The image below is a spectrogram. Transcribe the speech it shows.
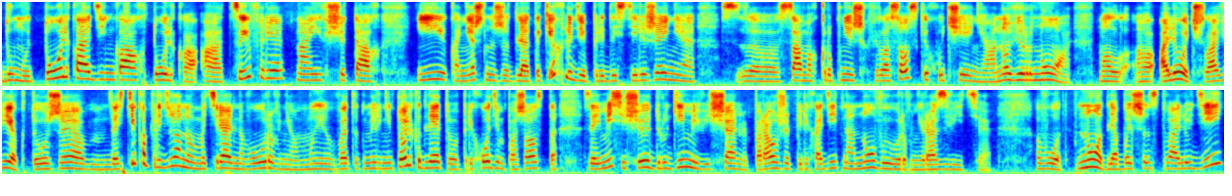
думают, думают только о деньгах, только о цифре на их счетах. И, конечно же, для таких людей предостережение э, самых крупнейших философских учений, оно верно. Мол, а, алло, человек, ты уже достиг определенного материального уровня, мы в этот мир не только для этого приходим, пожалуйста, займись еще и другими вещами, пора уже переходить на новые уровни развития. Вот. Но для большинства людей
